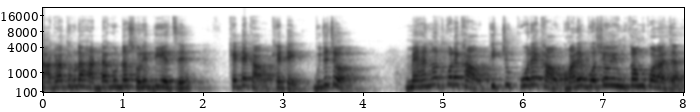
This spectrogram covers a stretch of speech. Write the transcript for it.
তাগড়া টুকরা হাড্ডা গুড্ডা শরীর দিয়েছে। খেটে খাও, খেটে, বুঝেছ? মেহনত করে খাও কিচ্ছু করে খাও, ঘরে বসেও ইনকাম করা যায়,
